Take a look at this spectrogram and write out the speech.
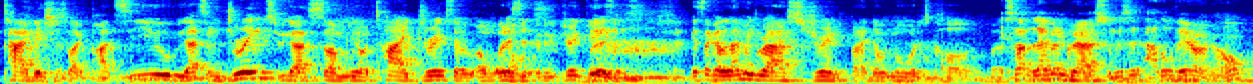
Thai dishes like pad see ew. We got some drinks. We got some, you know, Thai drinks. That I'm, What is I'm this? gonna be drinking. What is this? It's like a lemongrass drink, but I don't know what it's called. But It's not lemongrass, so this is aloe vera, no?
